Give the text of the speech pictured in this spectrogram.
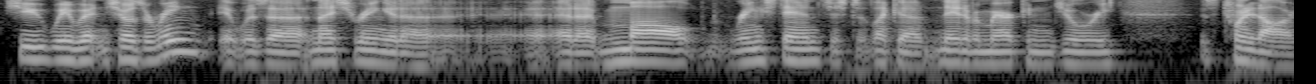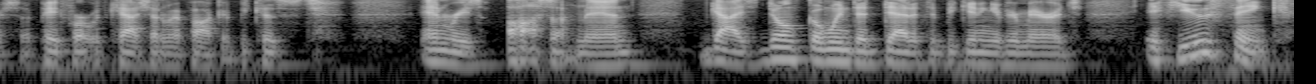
She we went and chose a ring. It was a nice ring at a at a mall ring stand, just like a Native American jewelry. It's twenty dollars. I paid for it with cash out of my pocket because Marie's awesome, man. Guys, don't go into debt at the beginning of your marriage. If you think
